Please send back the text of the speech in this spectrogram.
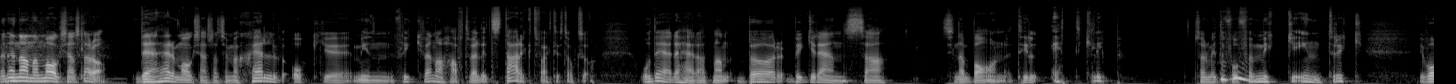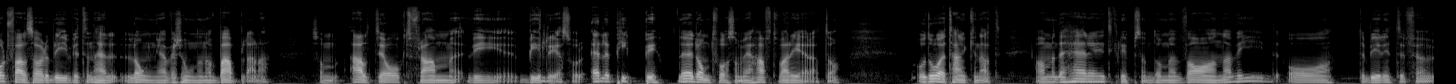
Men en annan magkänsla då? Det här är magkänslan som jag själv och eh, min flickvän har haft väldigt starkt faktiskt också. Och det är det här att man bör begränsa sina barn till ett klipp. Så de inte får för mycket intryck. I vårt fall så har det blivit den här långa versionen av Babblarna. Som alltid har åkt fram vid bilresor. Eller Pippi. Det är de två som vi har haft varierat då. Och då är tanken att ja men det här är ett klipp som de är vana vid och det blir inte för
